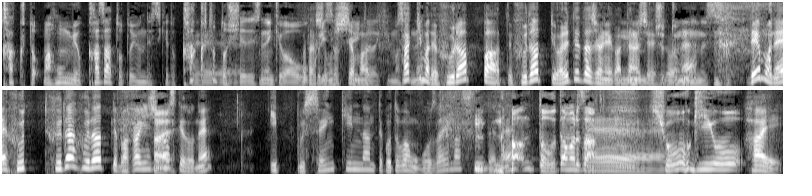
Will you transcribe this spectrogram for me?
角人、まあ本名風人と言うんですけど、角人としてですね、今日はお送りさせていただきますね。さっきまでフラッパーって札って言われてたじゃねえかって話ですけどねうんで。もね、ふ札札ってバカにしますけどね、一夫千金なんて言葉もございますんでね。なんと歌丸さん、ええ将棋をはい。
